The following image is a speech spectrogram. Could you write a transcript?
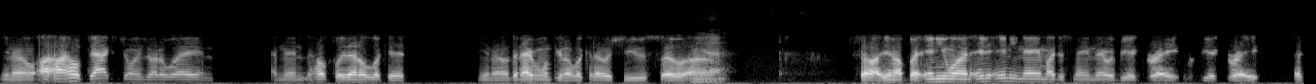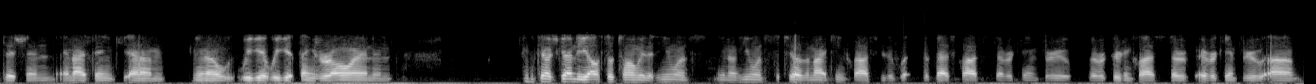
you know, I, I hope Dax joins right away, and and then hopefully that'll look at, you know, then everyone's gonna look at OSU. So, um, yeah. so you know, but anyone, any, any name I just named there would be a great would be a great addition, and I think um, you know we get we get things rolling, and and Coach Gundy also told me that he wants, you know, he wants to tell the 2019 class to be the, the best class that's ever came through, the recruiting class that ever, ever came through um,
